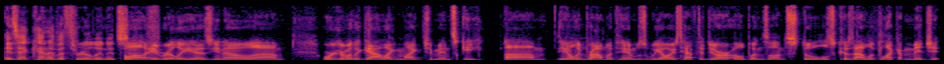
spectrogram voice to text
is that kind of a thrill in itself? Well, it really is. You know, um, working with a guy like Mike Gminski. Um, the Mm. only problem with him is we always have to do our opens on stools because I look like a midget.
